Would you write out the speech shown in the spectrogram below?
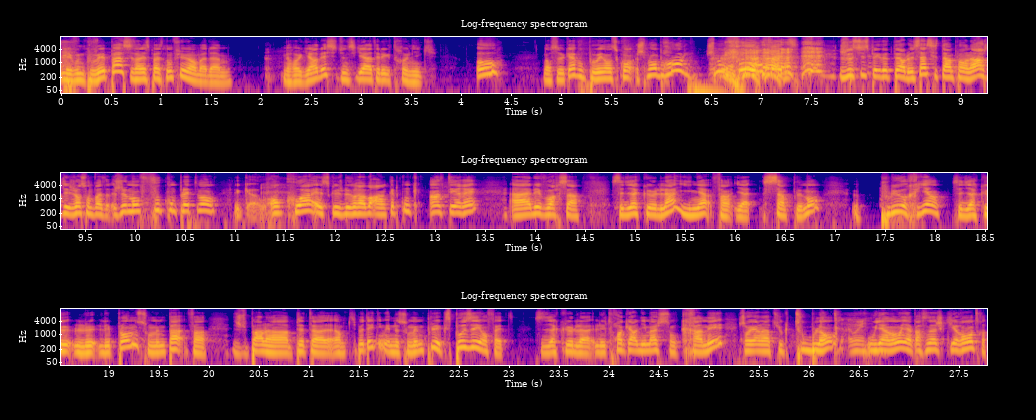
Mais vous ne pouvez pas, c'est dans l'espace non fumeur, madame. Mais regardez, c'est une cigarette électronique. Oh Dans ce cas, vous pouvez dans ce coin. Je m'en branle Je m'en fous en fait Je suis spectateur de ça, c'est un plan large, des gens sont pas. Je m'en fous complètement En quoi est-ce que je devrais avoir un quelconque intérêt à aller voir ça? C'est-à-dire que là, il n'y a. Enfin, il y a simplement plus rien. C'est-à-dire que le- les plans ne sont même pas. Enfin, je parle peut-être un, un petit peu technique, mais ne sont même plus exposés en fait. C'est-à-dire que la- les trois quarts d'images sont cramés. Je regarde un truc tout blanc Oui. où il y a un moment, il y a un personnage qui rentre.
